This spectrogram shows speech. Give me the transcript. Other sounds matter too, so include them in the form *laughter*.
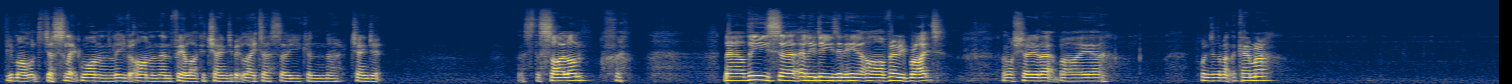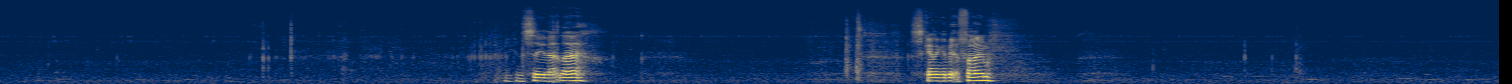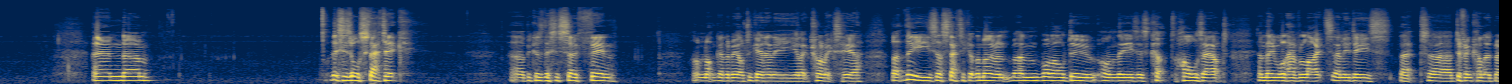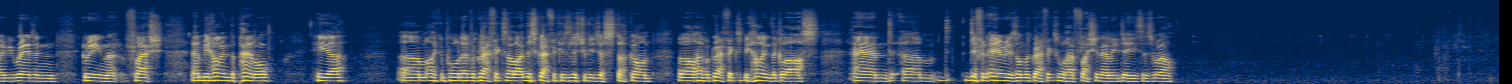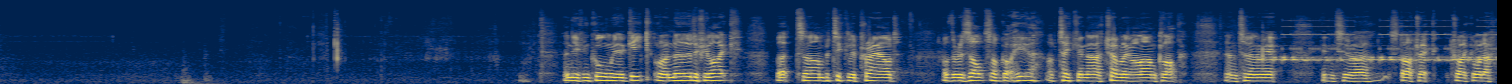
You might want to just select one and leave it on and then feel like a change a bit later so you can uh, change it. That's the Cylon. *laughs* now these uh, LEDs in here are very bright. I'll show you that by uh, pointing them at the camera. Can see that there. Scanning a bit of foam. And um, this is all static uh, because this is so thin I'm not going to be able to get any electronics here but these are static at the moment and what I'll do on these is cut holes out and they will have lights LEDs that uh, different coloured maybe red and green that flash. And behind the panel here um, I can put whatever graphics I like. This graphic is literally just stuck on but I'll have a graphics behind the glass and um, different areas on the graphics will have flashing LEDs as well and you can call me a geek or a nerd if you like but uh, I'm particularly proud of the results I've got here. I've taken a travelling alarm clock and turning it into a Star Trek tricorder.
